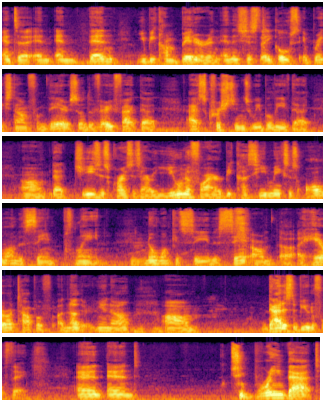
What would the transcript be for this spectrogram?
and to, and and then you become bitter and and it's just it goes, it breaks down from there. So the very fact that as Christians we believe that um, that Jesus Christ is our unifier because He makes us all on the same plane. Mm. No one can see the same um, uh, a hair on top of another. You know, um, that is the beautiful thing, and and to bring that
